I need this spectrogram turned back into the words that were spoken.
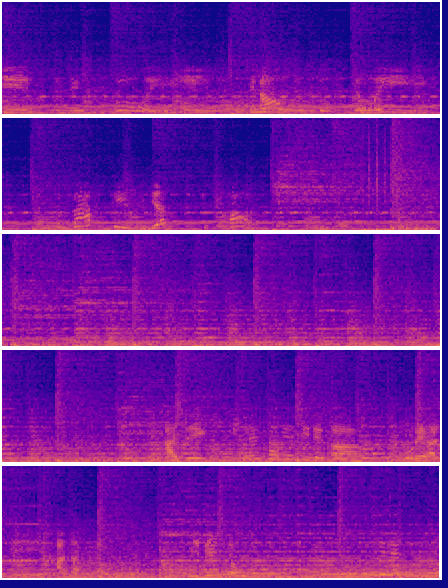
is to be foolish and also to believe the best is yet to come. 아직 최선의 미래가 도래하지 않았다고 믿을 정도로 친해지는 것.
